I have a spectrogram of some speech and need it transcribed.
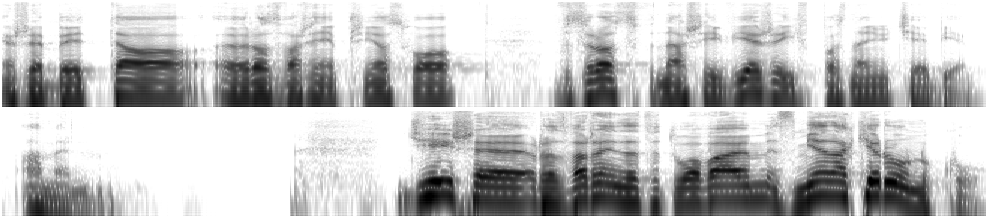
żeby to rozważenie przyniosło wzrost w naszej wierze i w poznaniu Ciebie. Amen. Dzisiejsze rozważanie zatytułowałem Zmiana kierunku.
